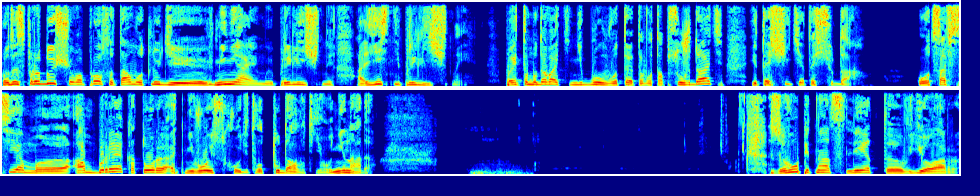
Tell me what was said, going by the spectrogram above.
Вот из предыдущего вопроса там вот люди вменяемые, приличные, а здесь неприличные. Поэтому давайте не будем вот это вот обсуждать и тащить это сюда. Вот совсем э, амбре, которое от него исходит. Вот туда вот его, не надо. Живу 15 лет э, в ЮАР,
